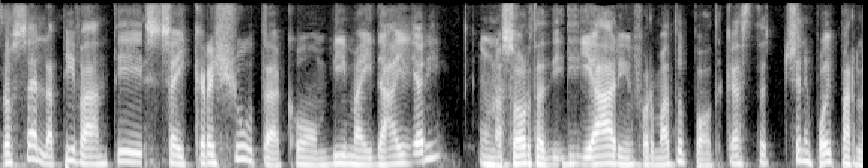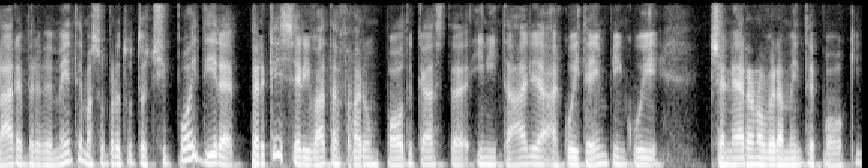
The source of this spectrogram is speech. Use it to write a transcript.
Rossella Pivanti, sei cresciuta con Be My Diary, una sorta di diario in formato podcast, ce ne puoi parlare brevemente, ma soprattutto ci puoi dire perché sei arrivata a fare un podcast in Italia a quei tempi in cui ce n'erano veramente pochi?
